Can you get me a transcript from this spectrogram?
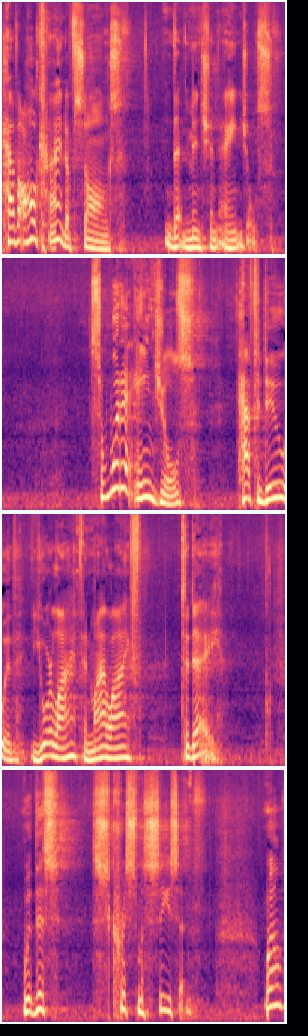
have all kind of songs that mention angels. So, what do angels have to do with your life and my life today? With this Christmas season? Well,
